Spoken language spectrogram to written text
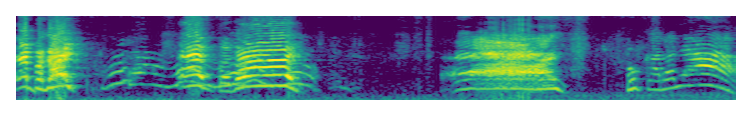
એ ભગાઈ એ ભગાઈ શું કરે લ્યા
